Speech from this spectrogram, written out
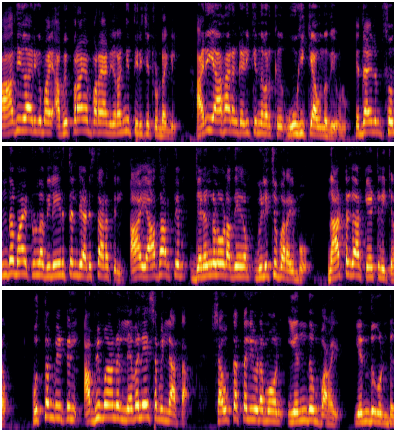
ആധികാരികമായി അഭിപ്രായം പറയാൻ ഇറങ്ങി തിരിച്ചിട്ടുണ്ടെങ്കിൽ അരി ആഹാരം കഴിക്കുന്നവർക്ക് ഊഹിക്കാവുന്നതേ ഉള്ളൂ. എന്തായാലും സ്വന്തമായിട്ടുള്ള വിലയിരുത്തലിന്റെ അടിസ്ഥാനത്തിൽ ആ യാഥാർത്ഥ്യം ജനങ്ങളോട് അദ്ദേഹം വിളിച്ചു പറയുമ്പോൾ നാട്ടുകാർ കേട്ടിരിക്കണം. പുത്തം വീട്ടിൽ അഭിമാന ലെവലേശമില്ലാത്ത ഷൗക്കത്തലിയുടെ മോൻ എന്തും പറയും. എന്തുകൊണ്ട്?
